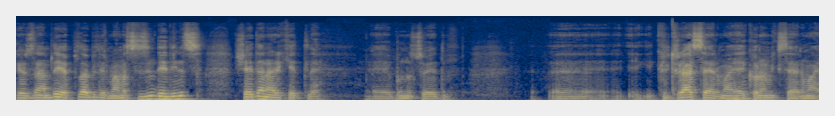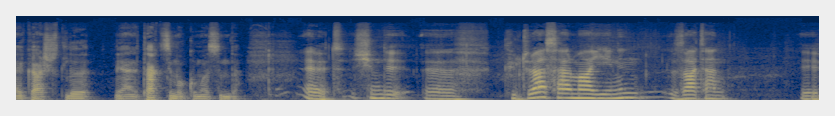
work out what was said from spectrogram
gözlemde yapılabilir mi? Ama sizin dediğiniz şeyden hareketle e, bunu söyledim e, kültürel sermaye, ekonomik sermaye karşıtlığı yani Taksim okumasında. Evet, şimdi e, kültürel sermayenin zaten e,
